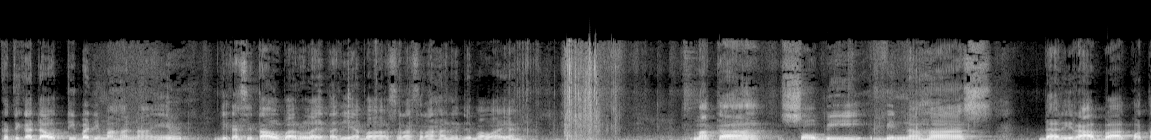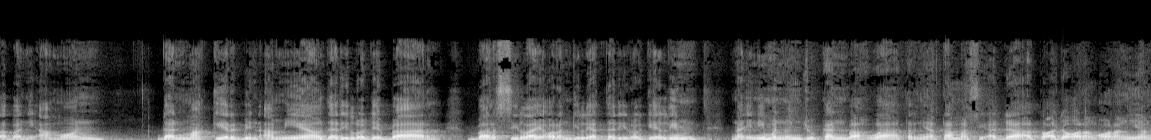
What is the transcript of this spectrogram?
ketika Daud tiba di Mahanaim, dikasih tahu barulah ya tadi ya bawa serah-serahan itu bawa ya. Maka Sobi bin Nahas dari Raba kota Bani Amon dan Makir bin Amiel dari Lodebar, Barsilai orang Gilead dari Rogelim. Nah, ini menunjukkan bahwa ternyata masih ada atau ada orang-orang yang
